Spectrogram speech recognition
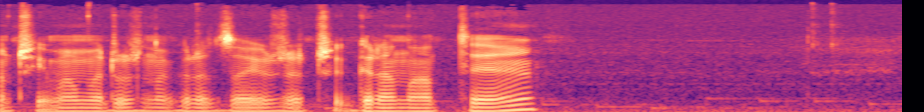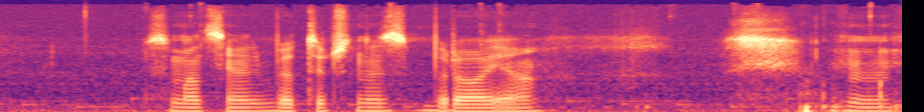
A, czyli mamy różnego rodzaju rzeczy. Granaty. Wzmacniacz biotyczny, zbroja. Mhm.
